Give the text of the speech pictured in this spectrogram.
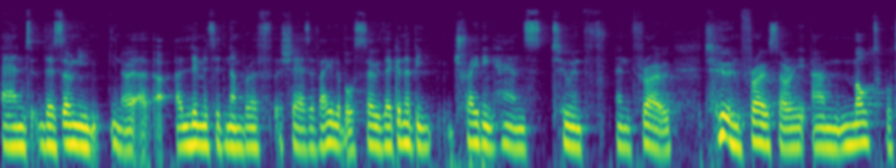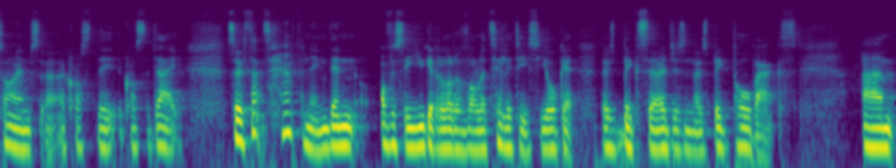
and there's only you know a, a, limited number of shares available, so they're going to be trading hands to and, th- and fro, to and fro, sorry, um, multiple times uh, across the across the day. So if that's happening, then obviously you get a lot of volatility. So you'll get those big surges and those big pullbacks. Um,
